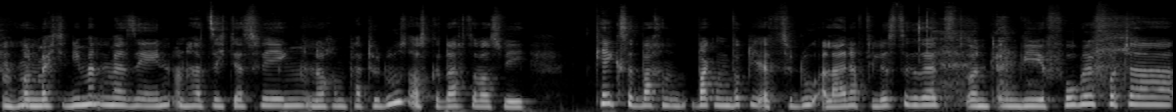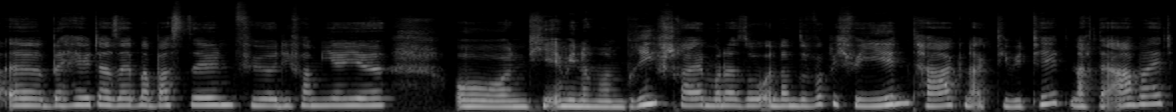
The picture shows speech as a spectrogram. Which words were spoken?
Mhm. und möchte niemanden mehr sehen und hat sich deswegen noch ein paar To-Dos ausgedacht, sowas wie Kekse backen, backen wirklich als To-Do allein auf die Liste gesetzt und irgendwie Vogelfutterbehälter äh, selber basteln für die Familie und hier irgendwie nochmal einen Brief schreiben oder so und dann so wirklich für jeden Tag eine Aktivität nach der Arbeit,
